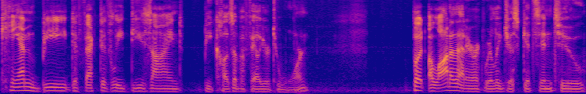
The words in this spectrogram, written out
can be defectively designed because of a failure to warn. But a lot of that, Eric, really just gets into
